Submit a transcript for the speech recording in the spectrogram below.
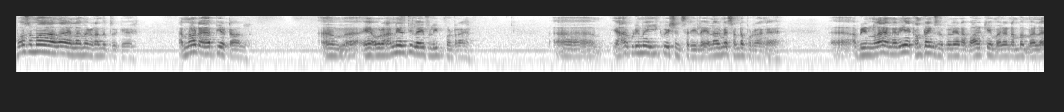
மோசமாக தான் எல்லாமே நடந்துகிட்ருக்கு I'm not happy at all eh, ஒரு அன்ஹெல்த்தி லைஃப் லீட் பண்ணுறேன் eh, யார் கூடயுமே ஈக்குவேஷன் சரியில்லை. எல்லாருமே சண்டை போடுறாங்க. Eh, அப்படின்லாம் நிறைய கம்ப்ளைண்ட்ஸ் இருக்கும் இல்லையா? நம்ம வாழ்க்கை மேலே நம்ம மேலே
